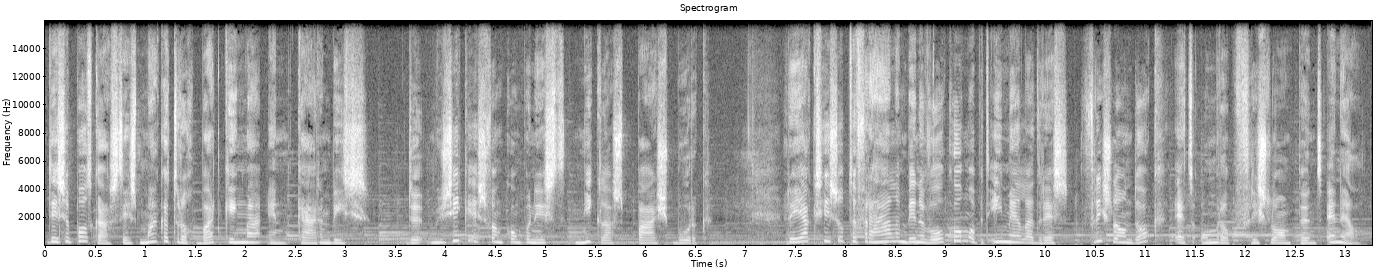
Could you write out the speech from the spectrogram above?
Deze podcast is door Bart Kingma en Karen Bies. De muziek is van componist Niklas Paasburg. Reacties op de verhalen binnen welkom op het e-mailadres frieslanddoc.omroepfriesland.nl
